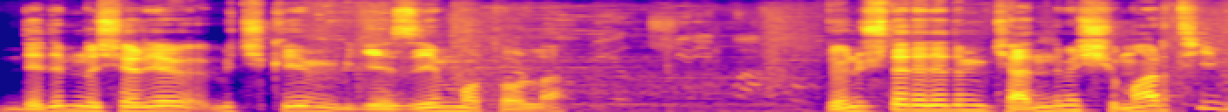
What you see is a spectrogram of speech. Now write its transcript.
Dedim dışarıya bir çıkayım bir gezeyim motorla. Dönüşte de dedim kendimi şımartayım.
